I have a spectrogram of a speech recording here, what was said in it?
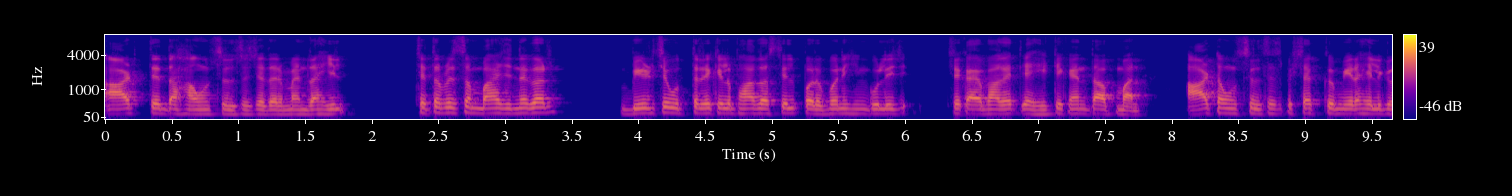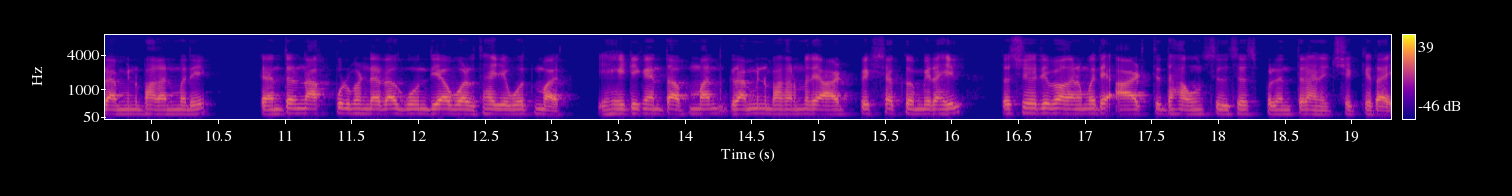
आठ ते दहा अंश सेल्सिअसच्या दरम्यान राहील. छत्रपती संभाजीनगर बीडचे उत्तरेकडील भाग असतील परभणी हिंगोली चे काय भाग आहेत याही ठिकाणी तापमान आठ अंश सेल्सिअसपेक्षा कमी राहील ग्रामीण भागांमध्ये. त्यानंतर नागपूर भंडारा गोंदिया वर्धा यवतमाळ याही ठिकाणी तापमान ग्रामीण भागांमध्ये आठपेक्षा कमी राहील तर शहरी भागांमध्ये आठ ते दहा अंश सेल्सिअसपर्यंत राहण्याची शक्यता आहे.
